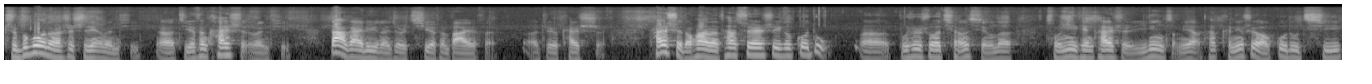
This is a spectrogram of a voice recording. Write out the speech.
只不过呢，是时间问题，呃，几月份开始的问题。大概率呢，就是七月份、八月份，呃，这个开始。开始的话呢，它虽然是一个过渡，呃，不是说强行的从那天开始一定怎么样，它肯定是有过渡期，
